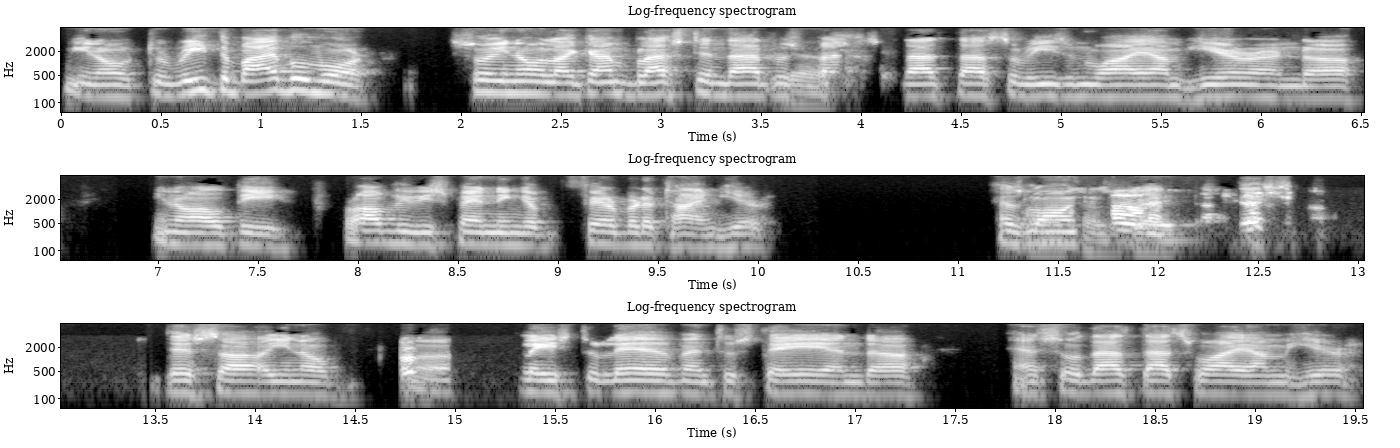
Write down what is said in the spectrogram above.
you know, to read the Bible more. So you know, like I'm blessed in that respect. Yes. That that's the reason why I'm here, and uh, you know, I'll be probably be spending a fair bit of time here, as Oh, long as sounds I great. this, this uh, you know uh, place to live and to stay, and uh, and so that that's why I'm here.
